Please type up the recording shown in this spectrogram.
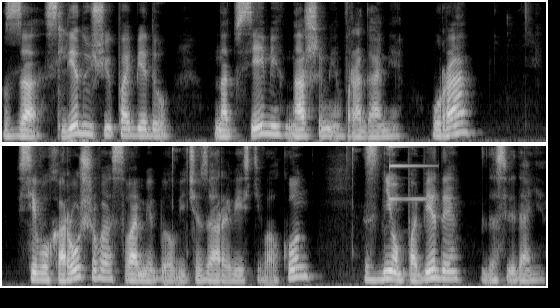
за следующую победу над всеми нашими врагами. Ура! Всего хорошего. С вами был Вичезар и Вести Волкон. С Днем Победы. До свидания.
